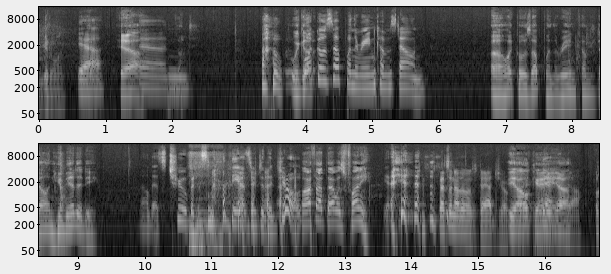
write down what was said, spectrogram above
good one. Yeah. yeah. And We got what goes up when the rain comes down? uh, what goes up when the rain comes down? Humidity. Well, that's true, but it's not the answer to the joke. Well, I thought that was funny. Yeah. That's another one of those dad jokes. Yeah, right? okay, Yeah, yeah.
